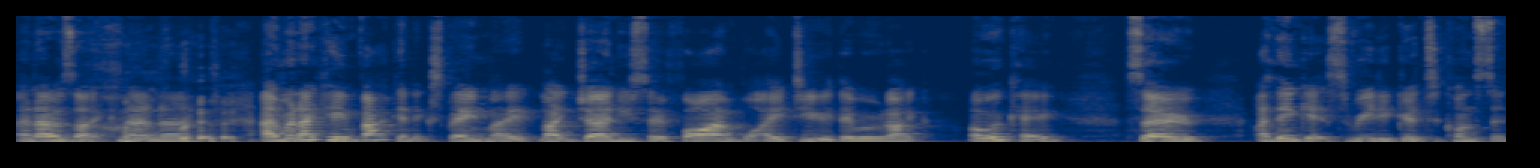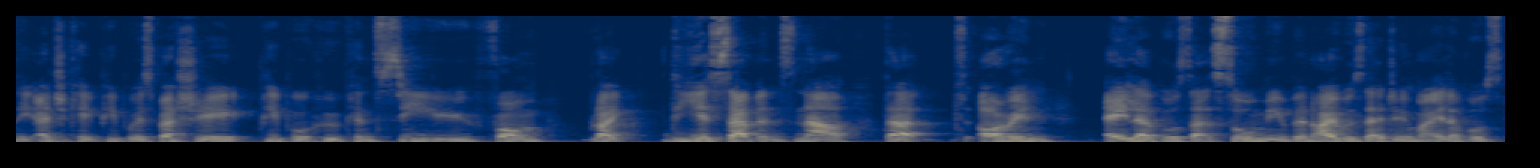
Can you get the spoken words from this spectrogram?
And I was like, "No, no." Really? And when I came back and explained my like journey so far and what I do, they were like, "Oh, okay." So I think it's really good to constantly educate people, especially people who can see you from like the year sevens now that are in A levels that saw me when I was there doing my A levels.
